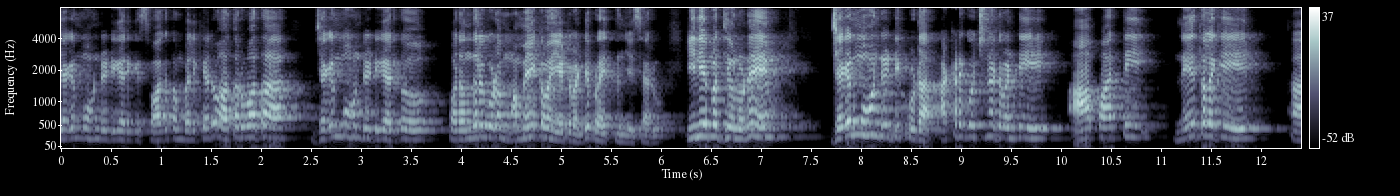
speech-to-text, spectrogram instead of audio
జగన్మోహన్ రెడ్డి గారికి స్వాగతం పలికారు. ఆ తర్వాత జగన్మోహన్ రెడ్డి గారితో వారందరూ కూడా మమేకం అయ్యేటువంటి ప్రయత్నం చేశారు. ఈ నేపథ్యంలోనే జగన్మోహన్ రెడ్డి కూడా అక్కడికి వచ్చినటువంటి ఆ పార్టీ నేతలకి ఆ,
